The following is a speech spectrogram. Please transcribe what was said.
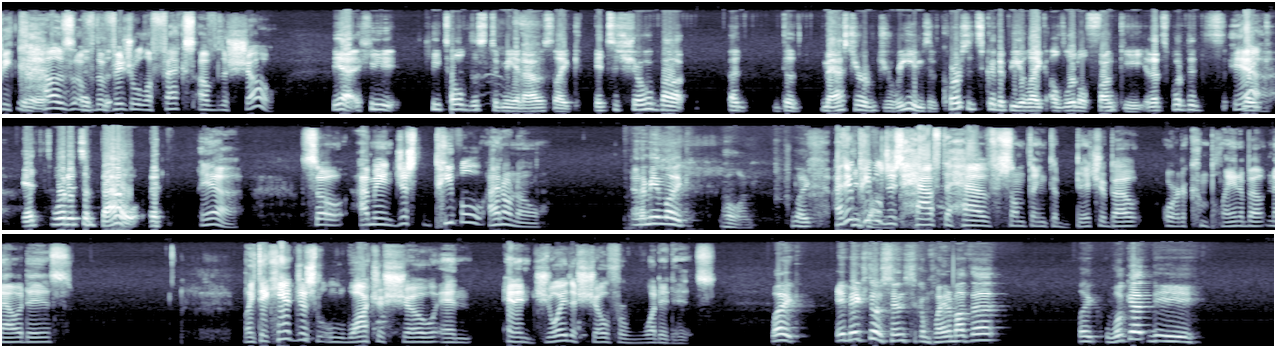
because of the the- visual effects of the show. Yeah, he he told this to me, and I was like, "It's a show about a, the Master of Dreams. Of course, it's going to be like a little funky. That's what it's. Yeah. like, it's what it's about." Yeah. So I mean, just people. I don't know. And I mean, like, hold on. Like, I think people on. just have to have something to bitch about or to complain about nowadays. Like they can't just watch a show and and enjoy the show for what it is. like, it makes no sense to complain about that. Like, look at the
